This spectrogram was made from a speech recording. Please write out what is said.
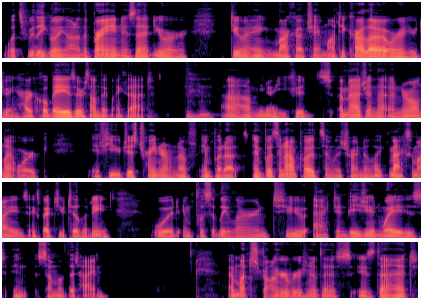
what's really going on in the brain is that you're doing Markov chain Monte Carlo or you're doing Hartwell Bayes or something like that. Mm-hmm. Um, you know, you could imagine that a neural network, if you just train it on enough input out, inputs and outputs and was trying to like maximize expected utility, would implicitly learn to act in Bayesian ways in some of the time. A much stronger version of this is that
